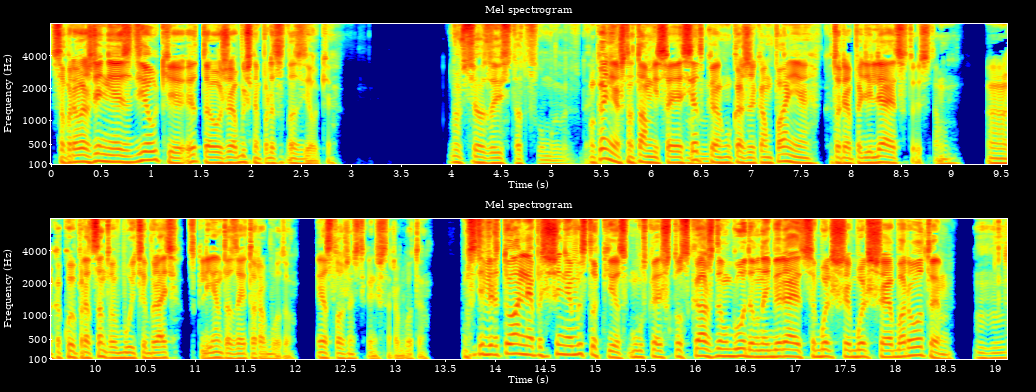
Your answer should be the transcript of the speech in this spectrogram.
Сопровождение сделки это уже обычно процент на сделке. Ну, все зависит от суммы. Да. Ну, конечно, там есть своя сетка угу. у каждой компании, которая определяется, то есть там э, какой процент вы будете брать с клиента за эту работу. И от сложности, конечно, работы. Кстати, виртуальное посещение выставки, могу сказать, что с каждым годом набирают все больше и больше обороты. Угу.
